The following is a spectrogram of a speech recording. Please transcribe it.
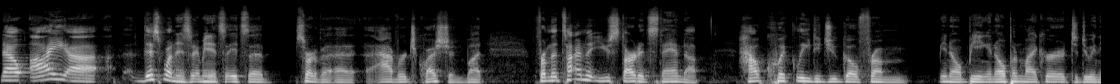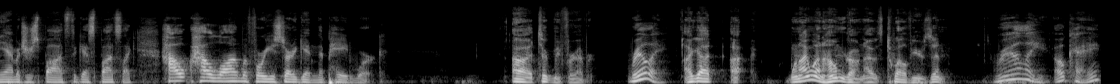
Now, I uh, this one is. I mean, it's it's a sort of a, a average question, but from the time that you started stand up, how quickly did you go from you know being an open micer to doing the amateur spots, the guest spots? Like how how long before you started getting the paid work? Oh, it took me forever. Really, I got uh, when I went homegrown, I was 12 years in. Really okay.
